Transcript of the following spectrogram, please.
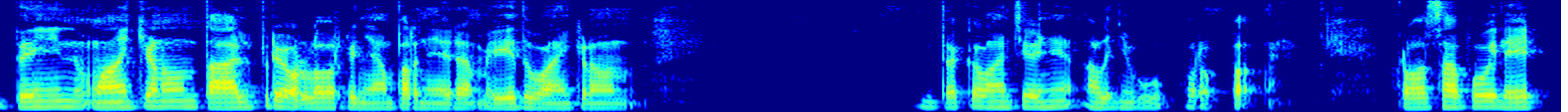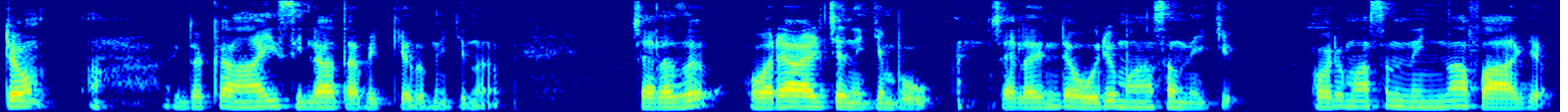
ഇത് ഇനി വാങ്ങിക്കണമെന്ന് താല്പര്യമുള്ളവർക്ക് ഞാൻ പറഞ്ഞു തരാം. ഏത് വാങ്ങിക്കണമെന്ന്. ഇതൊക്കെ വാങ്ങിച്ചു കഴിഞ്ഞ് അളിഞ്ഞു പോകും ഉറപ്പാണ് റോസാപ്പൂവിൽ ഏറ്റവും ഇതൊക്കെ ആയുസില്ലാത്ത മിക്കത് നിൽക്കുന്നത്. ചിലത് ഒരാഴ്ച നിൽക്കും പോവും. ചിലതിന്റെ ഒരു മാസം നിൽക്കും. ഒരു മാസം നിന്നാൽ ഭാഗ്യം.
